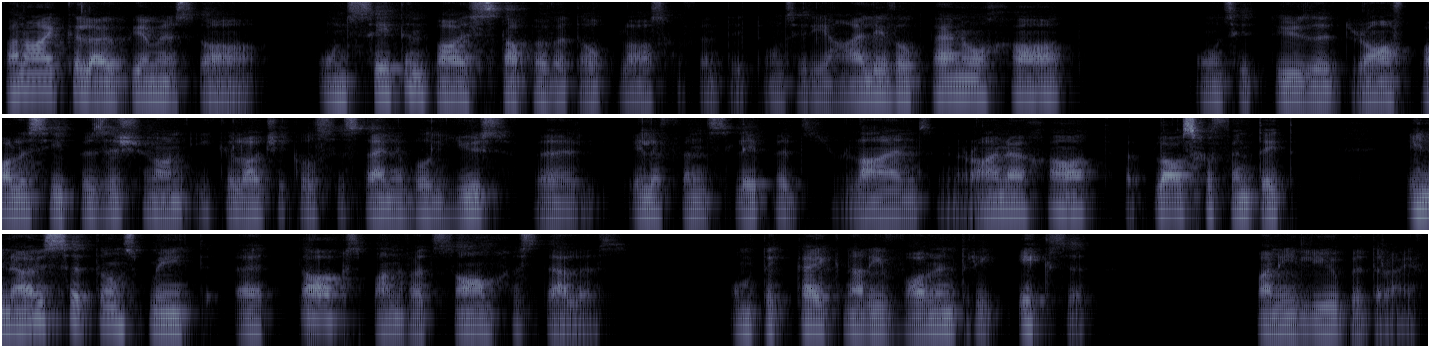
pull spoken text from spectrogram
Van daai colloquium is daar ontsettend baie stappe wat al plaasgevind het. Ons het die high level panel gehad. Ons het toe the draft policy position on ecological sustainable use for elephants, leopards, lions and rhino gehad wat plaasgevind het. En nou sit ons met 'n taakspan wat saamgestel is om te kyk na die voluntary exit van die leeubedryf.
